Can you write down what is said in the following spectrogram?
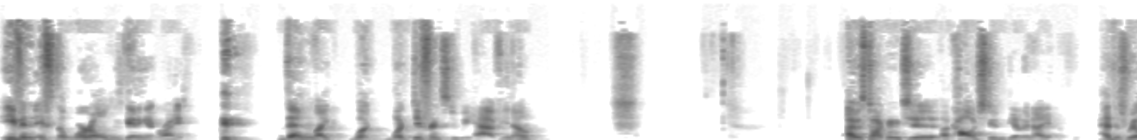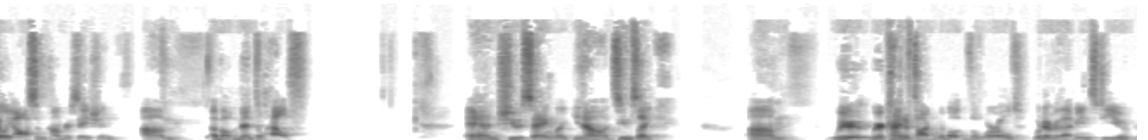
even if the world is getting it right, then like what what difference do we have, you know? I was talking to a college student the other night, had this really awesome conversation um, about mental health. And she was saying, like, you know, it seems like um, we're we're kind of talking about the world, whatever that means to you.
